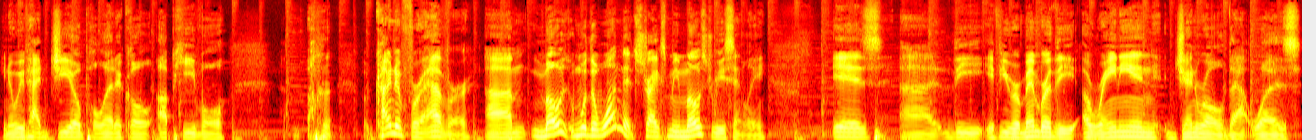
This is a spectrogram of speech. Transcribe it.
You know, we've had geopolitical upheaval kind of forever. Um, most well, the one that strikes me most recently is uh, the if you remember the Iranian general that was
